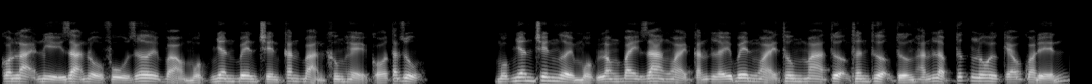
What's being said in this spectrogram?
Còn lại nỉ dạ nổ phù rơi vào một nhân bên trên căn bản không hề có tác dụng. Một nhân trên người một long bay ra ngoài cắn lấy bên ngoài thông ma tượng thân thượng tướng hắn lập tức lôi kéo qua đến,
